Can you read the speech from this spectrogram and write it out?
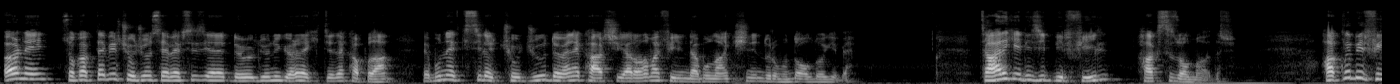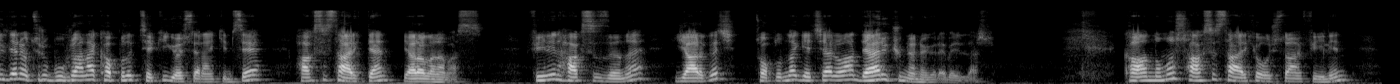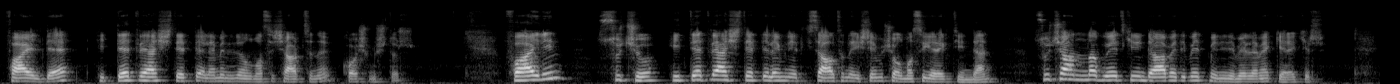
Örneğin sokakta bir çocuğun sebepsiz yere dövüldüğünü görerek hiddete kapılan ve bunun etkisiyle çocuğu dövene karşı yaralama fiilinde bulunan kişinin durumunda olduğu gibi. Tahrik edici bir fiil haksız olmalıdır. Haklı bir fiilden ötürü buhrana kapılık tepki gösteren kimse haksız tarihten yararlanamaz. Fiilin haksızlığını yargıç toplumda geçerli olan değer hükümlerine göre belirler. Kanunumuz haksız tarihi oluşturan fiilin failde hiddet veya şiddetli eleme olması şartını koşmuştur. Failin suçu hiddet veya şiddetli elemin etkisi altında işlemiş olması gerektiğinden suç anında bu etkinin devam edip etmediğini belirlemek gerekir.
